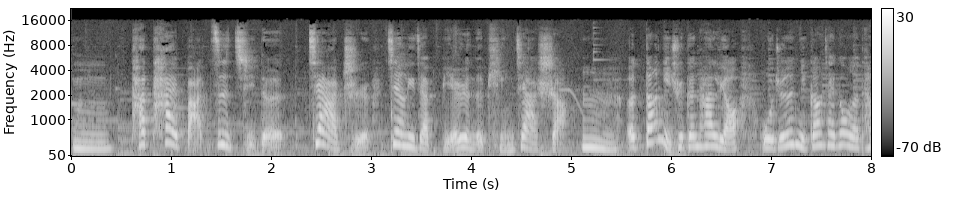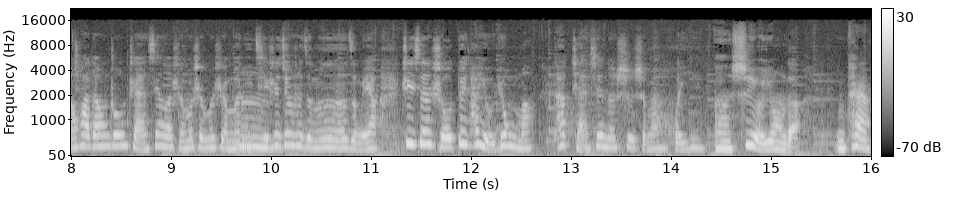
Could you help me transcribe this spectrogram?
嗯，他太把自己的价值建立在别人的评价上，嗯，呃，当你去跟他聊，我觉得你刚才跟我的谈话当中展现了什么什么什么，你其实就是怎么怎么怎么样，这些的时候对他有用吗？他展现的是什么回应？嗯，是有用的。你看，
